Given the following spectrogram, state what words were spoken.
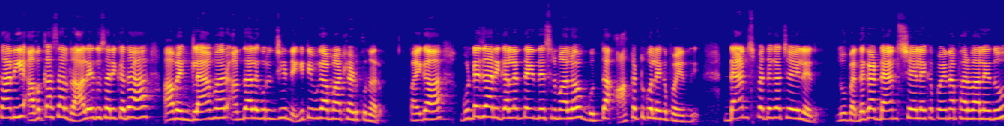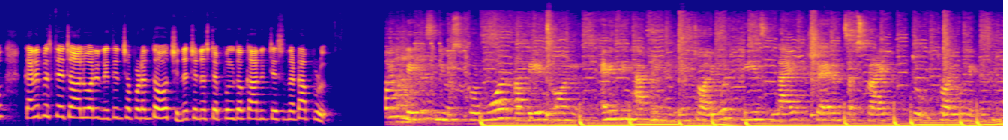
కానీ అవకాశాలు రాలేదు సరికదా ఆమె గ్లామర్ అందాల గురించి నెగిటివ్గా మాట్లాడుకున్నారు. పైగా గుండెజారి అయిందే సినిమాలో గుత్త ఆకట్టుకోలేకపోయింది. డ్యాన్స్ పెద్దగా చేయలేదు. నువ్వు పెద్దగా డ్యాన్స్ చేయలేకపోయినా పర్వాలేదు. కనిపిస్తే చాలు అని నితిన్ చెప్పడంతో చిన్న చిన్న స్టెప్పులతో కానిచ్చేసిందట అప్పుడు. టాలీవుడ్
